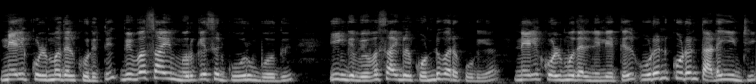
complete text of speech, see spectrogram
நெல் கொள்முதல் குறித்து விவசாயி முருகேசன் கூறும்போது இங்கு விவசாயிகள் கொண்டு வரக்கூடிய நெல் கொள்முதல் நிலையத்தில் உடனுக்குடன் தடையின்றி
